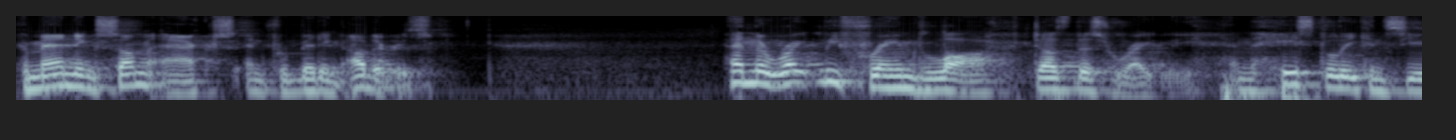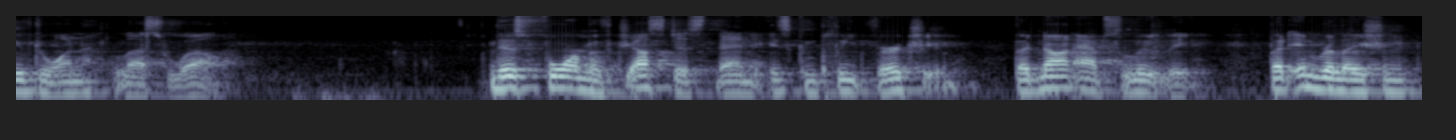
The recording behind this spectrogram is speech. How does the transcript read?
commanding some acts and forbidding others, and the rightly framed law does this rightly, and the hastily conceived one less well. This form of justice, then, is complete virtue, but not absolutely, but in relation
